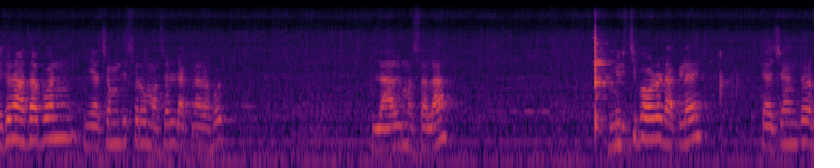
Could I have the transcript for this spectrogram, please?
मित्रांनो आता आपण याच्यामध्ये सर्व मसाले टाकणार आहोत. लाल मसाला मिरची पावडर टाकलं आहे त्याच्यानंतर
